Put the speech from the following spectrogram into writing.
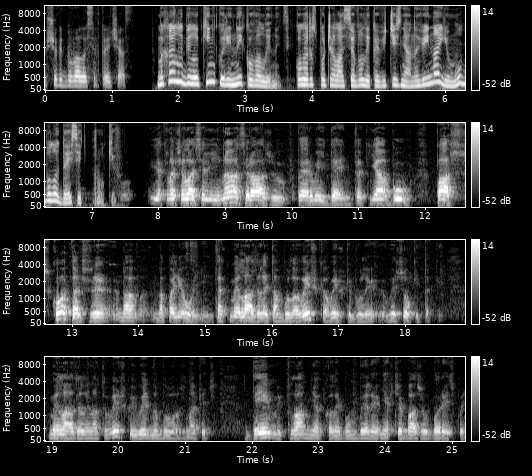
що відбувалося в той час. Михайло Білокінь – корінний ковалинець. Коли розпочалася Велика Вітчизняна війна, йому було 10 років. Як почалася війна, зразу в перший день, так я був пас скота на Наполеоні. Так ми лазили, там була вишка, вишки були високі такі. Ми лазили на ту вишку і видно було, значить, дим і плам'я, коли бомбили нефтебазу в Борисполі.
